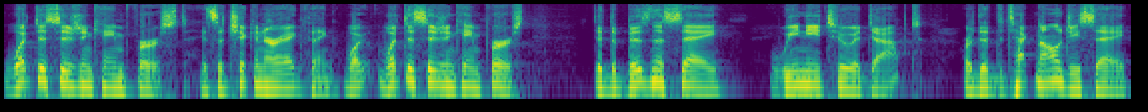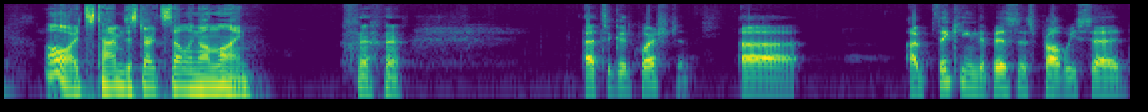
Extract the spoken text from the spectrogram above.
what decision came first? It's a chicken or egg thing. What what decision came first? Did the business say we need to adapt, or did the technology say, "Oh, it's time to start selling online"? That's a good question. Uh, I'm thinking the business probably said,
